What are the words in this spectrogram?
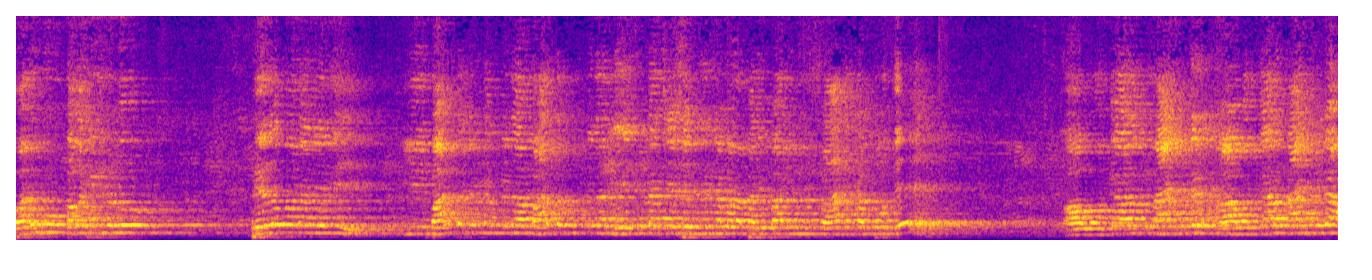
బడుగు బలహీనులు పేదవాడు అనేది ఈ భారత ఖండం మీద భారత మీద లేకుండా చేసే విధంగా మన పరిపాలన సాగకపోతే ఆ వర్గాలకు నాయకుడు ఆ వర్గాల నాయకుడిగా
